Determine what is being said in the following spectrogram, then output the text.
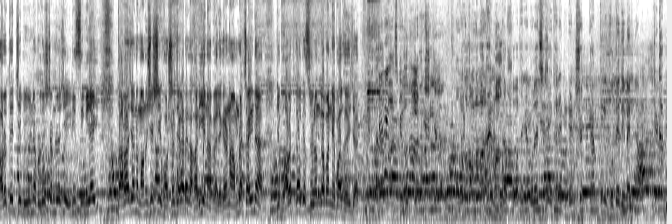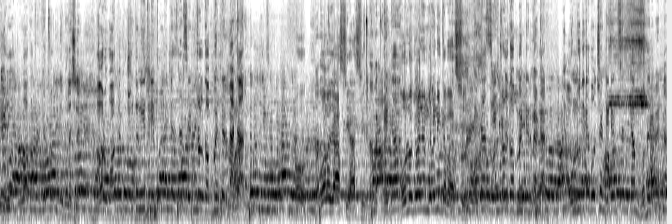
ভারতের যে বিভিন্ন প্রতিষ্ঠান রয়েছে, ইডি, সিবিআই, তারা যেন মানুষের সেই ভরসার জায়গাটাকে হারিয়ে না ফেলে। কারণ আমরা চাই না যে ভারত কালকে শ্রীলঙ্কা বা নেপাল হয়ে যাক। বলেছে যে এখানে প্রসিদ্ধ নিয়ে তিনি বললেন যে সেন্ট্রাল গভর্নমেন্টের ম্যাটার ও বলো যে আসছি আসছি। এটা অন্য কেউ যেন বলে নিতে পারে আসছি। এটা সেন্ট্রাল গভর্নমেন্টের ম্যাটার অন্যদিকে বলছেন ডিটেনশন ক্যাম্প হতে দেবেন না।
